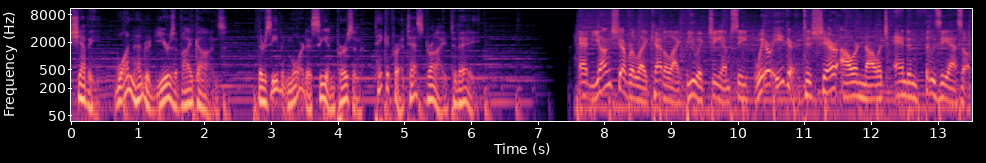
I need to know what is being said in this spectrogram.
Chevy, 100 years of icons. There's even more to see in person. Take it for a test drive today. At Young Chevrolet Cadillac Buick GMC, we're eager to share our knowledge and enthusiasm.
